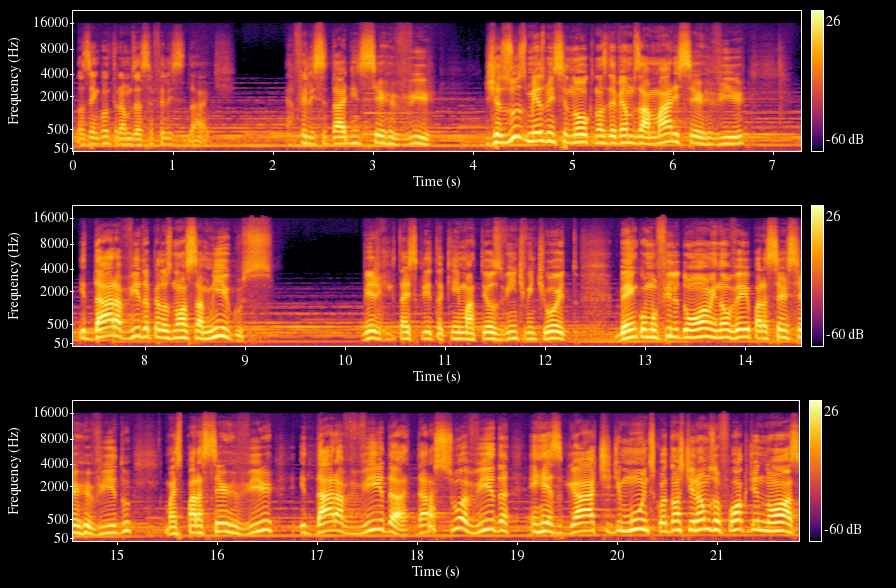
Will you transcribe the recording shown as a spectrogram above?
nós encontramos essa felicidade. A felicidade em servir. Jesus mesmo ensinou que nós devemos amar e servir e dar a vida pelos nossos amigos. Veja o que está escrito aqui em Mateus 20, 28. Bem como o filho do homem não veio para ser servido, mas para servir e dar a vida, dar a sua vida em resgate de muitos. Quando nós tiramos o foco de nós,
